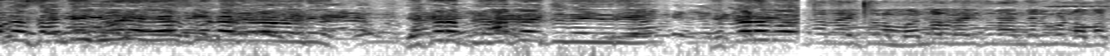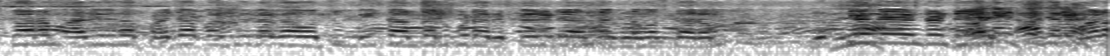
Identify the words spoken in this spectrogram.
ఒక సంఖ్య యూరియా వేసుకుంటారు ఎక్కడ బ్లాక్ అవుతుంది యూరియా? ఎక్కడ రైతుల మండల రైతులందరూ కూడా నమస్కారం. అదేవిధంగా ప్రజాప్రతినిధులు కావచ్చు మిగతా అందరూ కూడా రిప్రజెంటేటివ్ అందరికి నమస్కారం. ముఖ్యంగా ఏంటంటే మన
